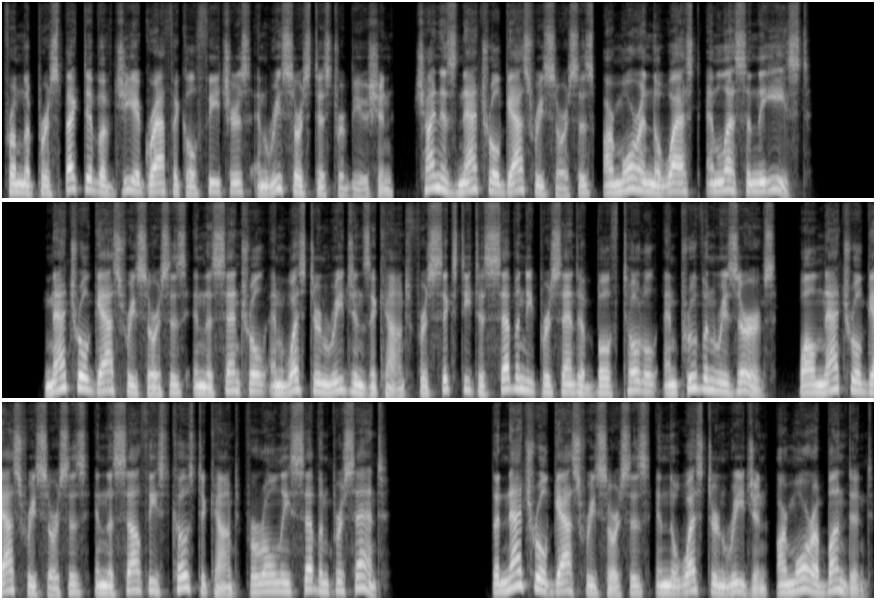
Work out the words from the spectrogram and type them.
from the perspective of geographical features and resource distribution, China's natural gas resources are more in the west and less in the east. Natural gas resources in the central and western regions account for 60 to 70 percent of both total and proven reserves, while natural gas resources in the southeast coast account for only 7 percent. The natural gas resources in the western region are more abundant,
